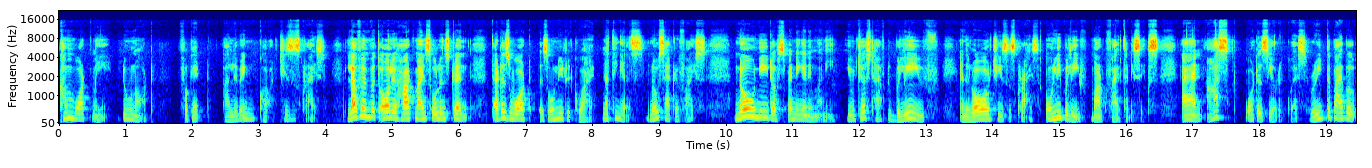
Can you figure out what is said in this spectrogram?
come what may, do not forget our living God, Jesus Christ. Love Him with all your heart, mind, soul, and strength. That is what is only required. Nothing else. No sacrifice. No need of spending any money. You just have to believe in the Lord Jesus Christ. Only believe. Mark 5:36. And ask what is your request. Read the Bible.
